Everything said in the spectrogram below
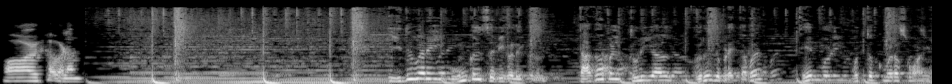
வாழ்க வளம். இதுவரை உங்கள் செவிகளுக்கு தகவல் துளியால் விருது படைத்தவர் தேன்மொழி முத்துக்குமர சுவாமி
